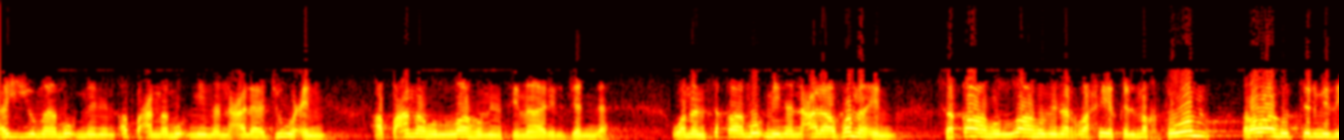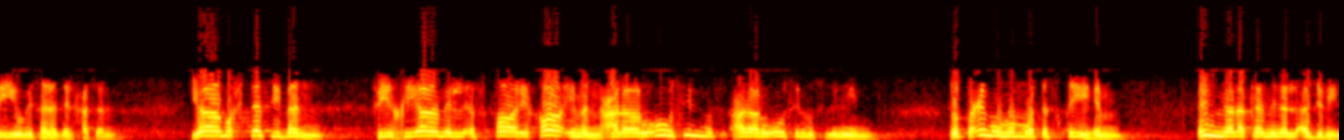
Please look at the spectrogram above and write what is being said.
أيما مؤمن أطعم مؤمنا على جوع أطعمه الله من ثمار الجنة. ومن سقى مؤمنا على ظمأ سقاه الله من الرحيق المختوم. رواه الترمذي بسند حسن. يا محتسبا في خيام الإفطار قائما على رؤوس على رؤوس المسلمين. تطعمهم وتسقيهم. إن لك من الأجر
